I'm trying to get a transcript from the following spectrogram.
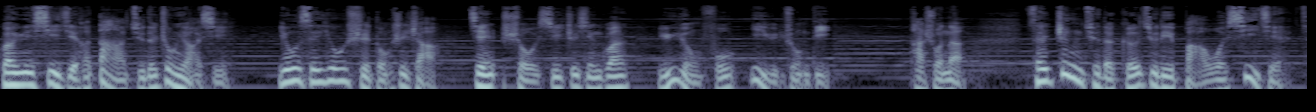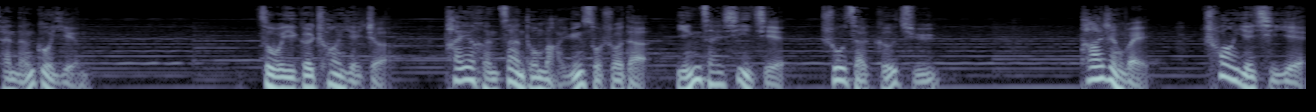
关于细节和大局的重要性，UCU 市董事长兼首席执行官于永福一语中的。他说呢，在正确的格局里把握细节，才能够赢。作为一个创业者，他也很赞同马云所说的“赢在细节，输在格局”。他认为。创业企业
